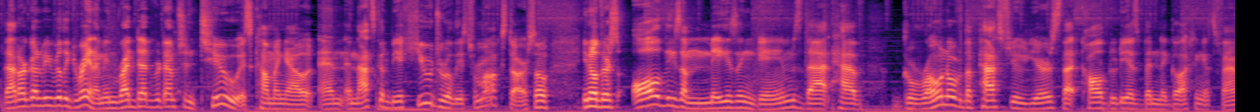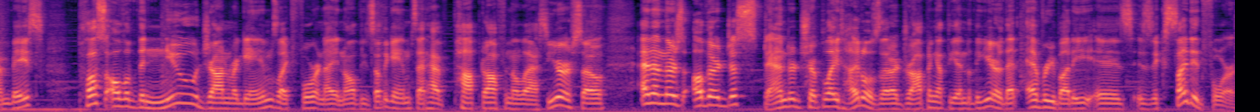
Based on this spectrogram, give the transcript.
that are going to be really great. I mean Red Dead Redemption 2 is coming out and and that's going to be a huge release from Rockstar. So you know there's all these amazing games that have grown over the past few years that Call of Duty has been neglecting its fan base plus all of the new genre games like Fortnite and all these other games that have popped off in the last year or so. And then there's other just standard AAA titles that are dropping at the end of the year that everybody is is excited for.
